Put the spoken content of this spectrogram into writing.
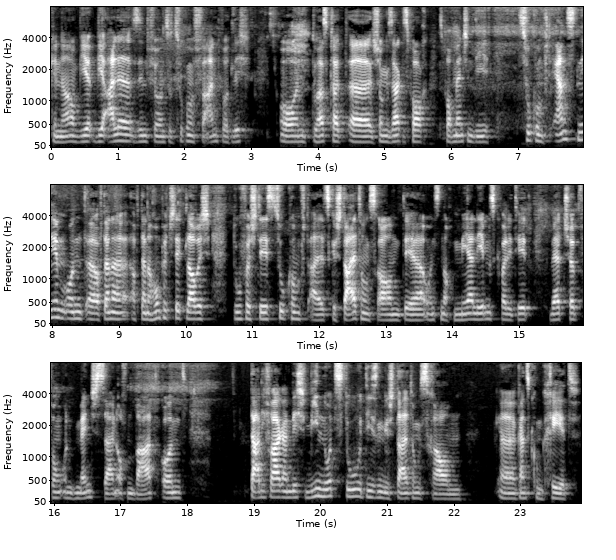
Genau, wir, wir alle sind für unsere Zukunft verantwortlich. Und du hast gerade äh, schon gesagt, es braucht, es braucht Menschen, die Zukunft ernst nehmen. Und äh, auf, deiner, auf deiner Homepage steht, glaube ich, du verstehst Zukunft als Gestaltungsraum, der uns noch mehr Lebensqualität, Wertschöpfung und Menschsein offenbart. Und da die Frage an dich, wie nutzt du diesen Gestaltungsraum äh, ganz konkret?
